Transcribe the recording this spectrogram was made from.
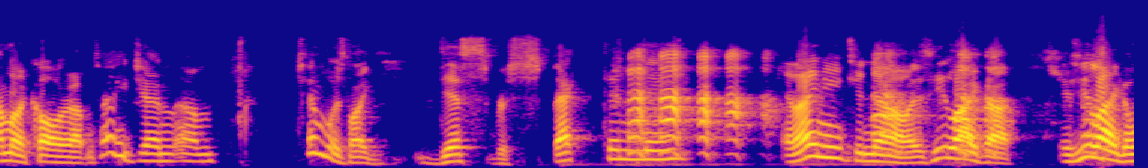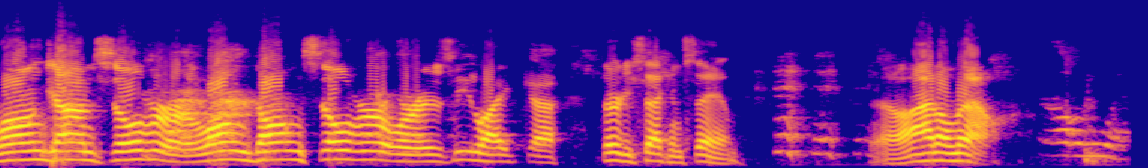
I'm going to call her up and say, hey, Jen, um, Tim was like disrespecting me. And I need to know, is he like a is he like Long John Silver or Long Dong Silver or is he like uh, 30 Second Sam? Uh, I don't know. oh,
